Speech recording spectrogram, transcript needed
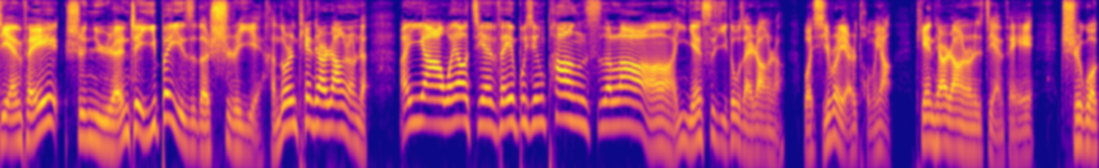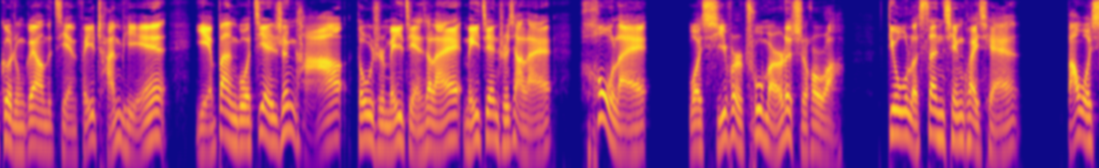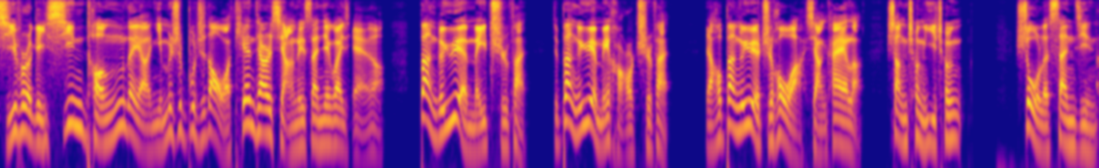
减肥是女人这一辈子的事业，很多人天天嚷嚷着：“哎呀，我要减肥，不行，胖死了啊！”一年四季都在嚷嚷。我媳妇儿也是同样，天天嚷嚷着减肥，吃过各种各样的减肥产品，也办过健身卡，都是没减下来，没坚持下来。后来，我媳妇儿出门的时候啊，丢了三千块钱。把我媳妇儿给心疼的呀！你们是不知道啊，天天想这三千块钱啊，半个月没吃饭，就半个月没好好吃饭，然后半个月之后啊，想开了，上秤一称，瘦了三斤。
